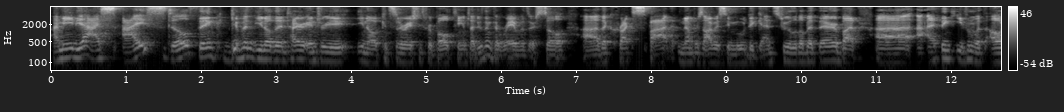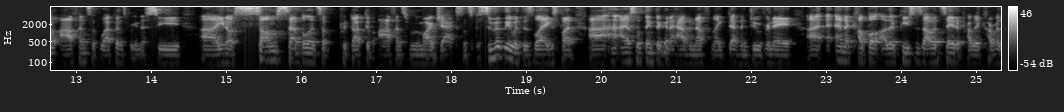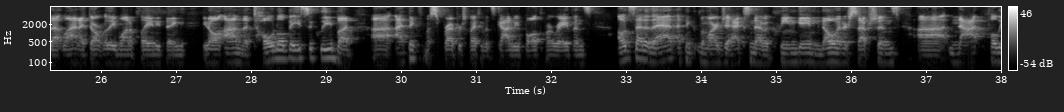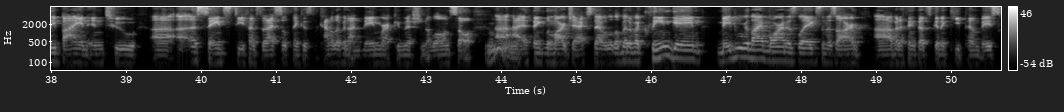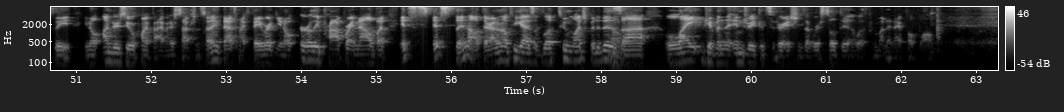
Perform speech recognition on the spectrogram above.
I mean, yeah, I, I still think, given you know the entire injury, you know considerations for both teams, I do think the Ravens are still uh, the correct spot. Numbers obviously moved against you a little bit there, but uh, I think even without offensive weapons, we're going to see uh, you know some semblance of productive offense from Lamar Jackson, specifically with his legs. But uh, I also think they're going to have enough from like Devin Duvernay uh, and a couple other pieces, I would say, to probably cover that line. I don't really want to play anything you know on the total basically, but. Uh, I think from a spread perspective, it's got to be Baltimore Ravens. outside of that, I think Lamar Jackson to have a clean game, no interceptions, uh, not fully buying into uh, a Saints defense that I still think is kind of living on name recognition alone. So uh, I think Lamar Jackson to have a little bit of a clean game, maybe rely more on his legs and his arm, uh, but I think that's going to keep him basically, you know, under 0.5 interceptions. So I think that's my favorite, you know, early prop right now, but it's it's thin out there. I don't know if you guys have looked too much, but it is uh, light given the injury considerations that we're still dealing with for Monday Night Football.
